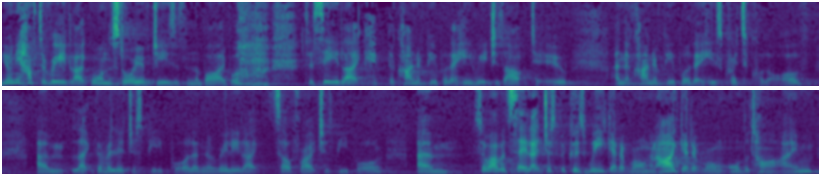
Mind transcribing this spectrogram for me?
you only have to read like one story of Jesus in the Bible to see like the kind of people that he reaches out to and the kind of people that he's critical of, um, like the religious people and the really like self-righteous people. Um, so I would say like just because we get it wrong and I get it wrong all the time,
